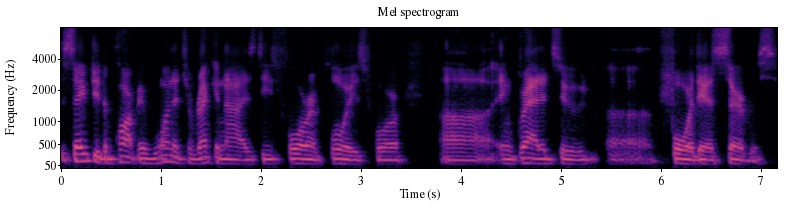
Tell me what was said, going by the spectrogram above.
the safety department wanted to recognize these four employees for, uh, in gratitude uh, for their service.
